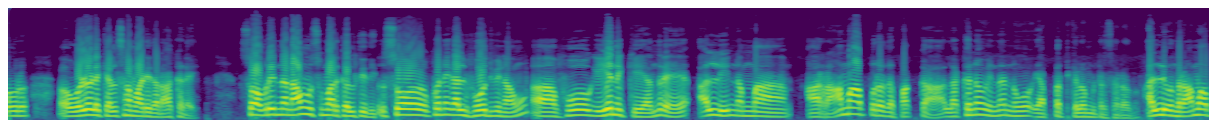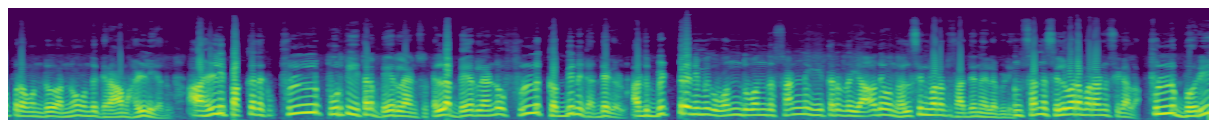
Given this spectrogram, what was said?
ಅವರು ಒಳ್ಳೊಳ್ಳೆ ಕೆಲಸ ಮಾಡಿದ್ದಾರೆ ಆ ಕಡೆ. ಸೊ ಅವರಿಂದ ನಾವು ಸುಮಾರು ಕಲ್ತಿದ್ದೀವಿ ಸೊ ಕೊನೆಗೆ ಅಲ್ಲಿ ಹೋದ್ವಿ ನಾವು. ಹೋಗಿ ಏನಕ್ಕೆ ಅಂದರೆ ಅಲ್ಲಿ ನಮ್ಮ, ಆ ರಾಮಾಪುರದ ಪಕ್ಕ ಲಖನೌವಿಂದ ನೋ ಎಪ್ಪತ್ತು ಕಿಲೋಮೀಟರ್ ಸರ್ ಅದು. ಅಲ್ಲಿ ಒಂದು ರಾಮಾಪುರ ಒಂದು ಅನ್ನೋ ಒಂದು ಗ್ರಾಮ ಹಳ್ಳಿ ಅದು. ಆ ಹಳ್ಳಿ ಪಕ್ಕದ ಫುಲ್ ಪೂರ್ತಿ ಈ ಥರ ಬೇರ್ ಲ್ಯಾಂಡ್ಸ್ ಎಲ್ಲ ಬೇರ್ ಲ್ಯಾಂಡು ಫುಲ್ ಕಬ್ಬಿನ ಗದ್ದೆಗಳು. ಅದು ಬಿಟ್ಟರೆ ನಿಮಗೆ ಒಂದು ಒಂದು ಸಣ್ಣ ಈ ಥರದ ಯಾವುದೇ ಒಂದು ಹಲಸಿನ ಮರ ಅಂತ ಸಾಧ್ಯನೇ ಇಲ್ಲ ಬಿಡಿ. ಒಂದು ಸಣ್ಣ ಸಿಲ್ವರ್ ಮರನೂ ಸಿಗಲ್ಲ. ಫುಲ್ ಬರೀ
